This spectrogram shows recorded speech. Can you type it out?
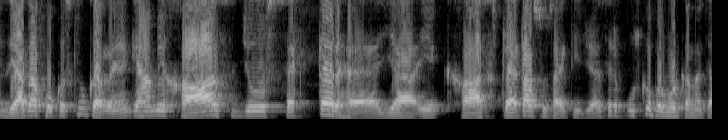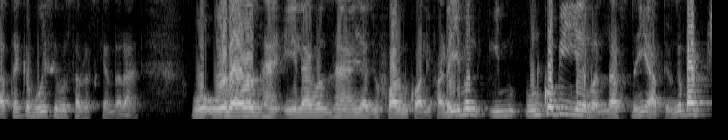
زیادہ فوکس کیوں کر رہے ہیں کہ ہم ایک خاص جو سیکٹر ہے یا ایک خاص اسٹریٹ آف سوسائٹی جو ہے صرف اس کو پروموٹ کرنا چاہتے ہیں کہ وہی سول سروس کے اندر آئیں۔ وہ او لیولز ہیں اے لیولز ہیں یا جو فورن کوالیفائڈ ہے ایون ان کو بھی یہ لفظ نہیں آتے ہوں گے بٹ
